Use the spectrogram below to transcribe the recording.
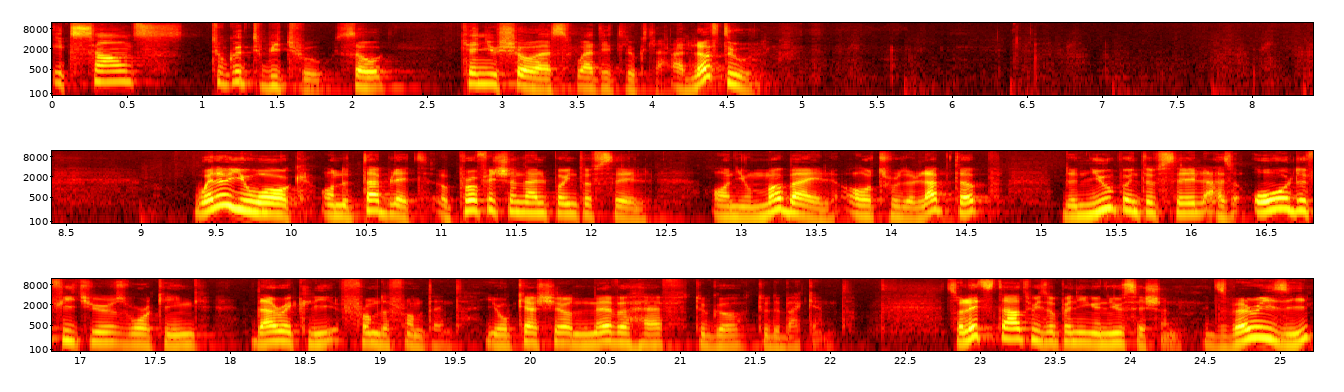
it sounds too good to be true. So can you show us what it looks like? I'd love to. Whether you work on a tablet, a professional point of sale, on your mobile or through the laptop, the new point of sale has all the features working directly from the front end. Your cashier never have to go to the back end. So let's start with opening a new session. It's very easy.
